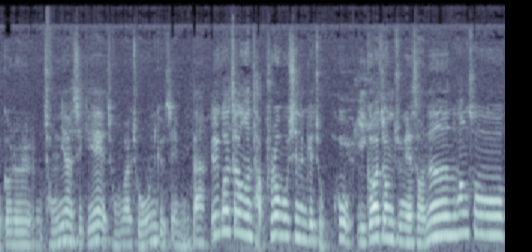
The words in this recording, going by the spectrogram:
이거를 정리하시기에 정말 좋은 교재입니다. 1과정은 다 풀어보시는 게 좋고 2과정 중에서는 황소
